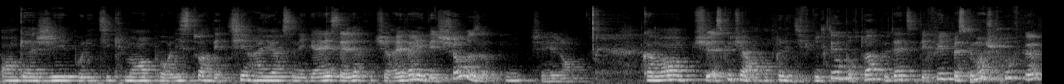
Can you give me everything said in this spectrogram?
engagée politiquement pour l'histoire des tirailleurs sénégalais, c'est-à-dire que tu réveilles des choses chez les gens. Comment tu, est-ce que tu as rencontré des difficultés ou pour toi peut-être c'était fluide? Parce que moi je trouve que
